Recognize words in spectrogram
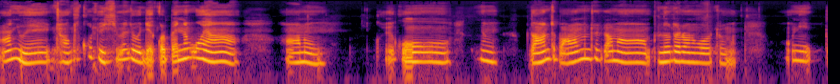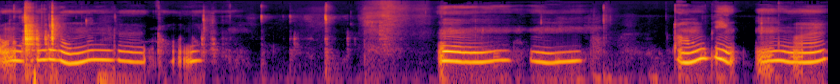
아니 왜 자기 것도 있으면서 왜 내걸 뺏는 거야? 안 오. 그리고 그냥 나한테 말하면 되잖아. 빌려달라는 거 같으면. 아니 너는 그런 적이 없는데 전혀. 음, 음. 다롱빙, 음, 왜?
